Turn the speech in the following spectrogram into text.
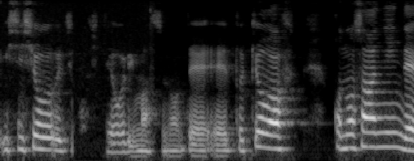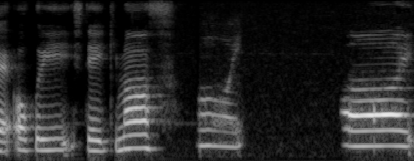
意思表示をしておりますので、えっ、と、今日はこの3人でお送りしていきます。はーい。はーい。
